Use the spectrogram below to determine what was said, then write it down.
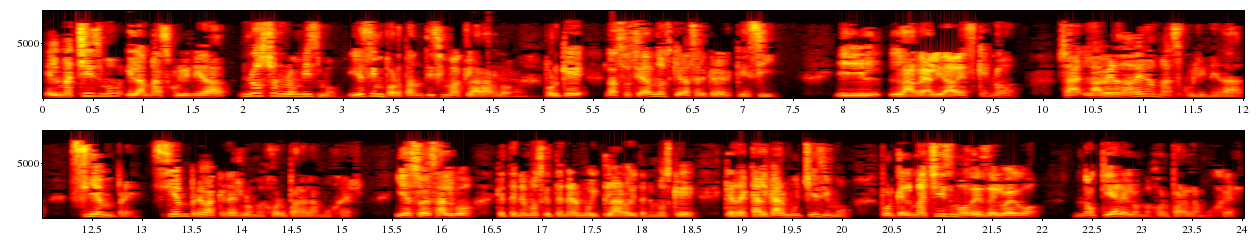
el machismo y la masculinidad no son lo mismo y es importantísimo aclararlo, porque la sociedad nos quiere hacer creer que sí, y la realidad es que no. O sea, la verdadera masculinidad siempre, siempre va a querer lo mejor para la mujer. Y eso es algo que tenemos que tener muy claro y tenemos que, que recalcar muchísimo. Porque el machismo, desde luego, no quiere lo mejor para la mujer.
